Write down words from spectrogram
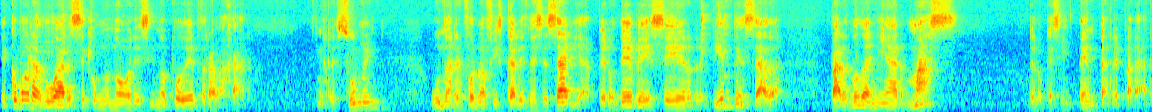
es como graduarse con honores y no poder trabajar. En resumen, una reforma fiscal es necesaria, pero debe ser bien pensada para no dañar más de lo que se intenta reparar.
